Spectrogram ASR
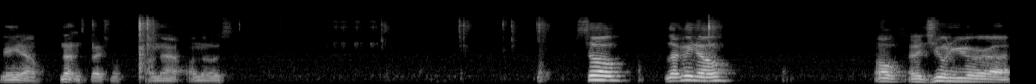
You know, nothing special on that on those. So let me know. Oh, and a junior uh,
